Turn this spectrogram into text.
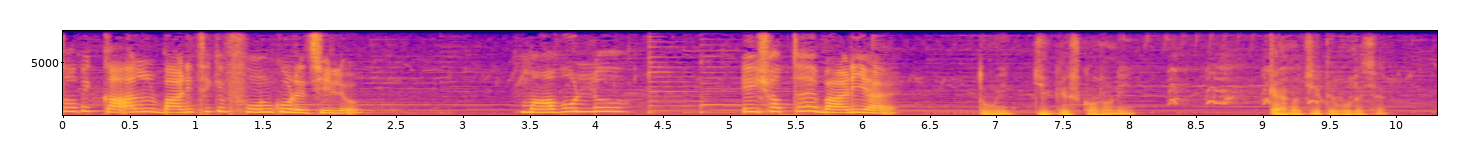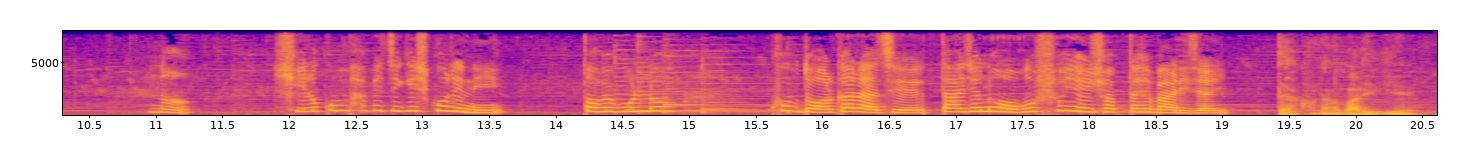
তবে কাল বাড়ি থেকে ফোন করেছিল। মা বলল এই সপ্তাহে বাড়ি আয়। তুমি জিজ্ঞেস করনি কেন যেতে বলেছে? না সেরকমভাবে জিজ্ঞেস করিনি। তবে বলল খুব দরকার আছে তাই যেন অবশ্যই এই সপ্তাহে বাড়ি যাই। দেখো না বাড়ি গিয়ে।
